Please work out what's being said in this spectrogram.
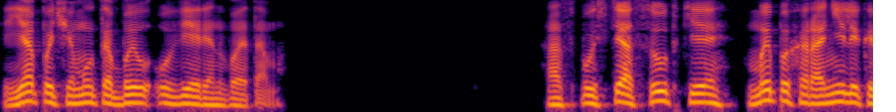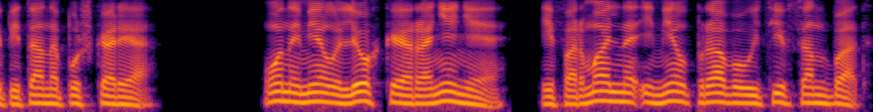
Я почему-то был уверен в этом. А спустя сутки мы похоронили капитана Пушкаря. Он имел легкое ранение и формально имел право уйти в Санбат.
